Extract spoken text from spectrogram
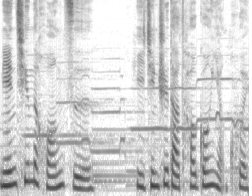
年轻的皇子已经知道韬光养晦，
